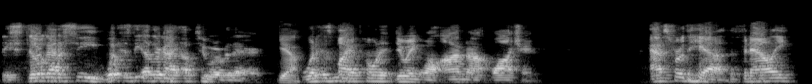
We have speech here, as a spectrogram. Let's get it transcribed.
They still got to see what is the other guy up to over there. Yeah. What is my opponent doing while I'm not watching? As for the uh, the finale,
